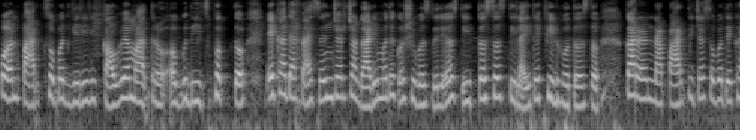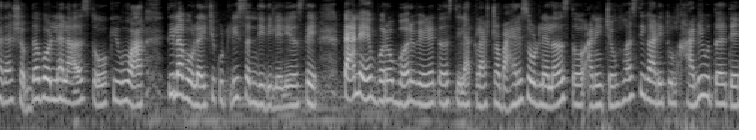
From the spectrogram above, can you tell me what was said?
पण पार्थसोबत गेलेली काव्य मात्र अगदीच फक्त एखाद्या पॅसेंजरच्या गाडीमध्ये कशी बसलेली असती तसंच तिला इथे फील होत असतं. कारण ना पार्थ तिच्यासोबत एखादा शब्द बोललेला असतो किंवा तिला बोलायची कुठली संधी दिलेली असते. त्याने बरोबर वेळेतच तिला क्लासच्या बाहेर सोडलेलं असतं आणि जेव्हाच ती गाडीतून खाली उतरते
